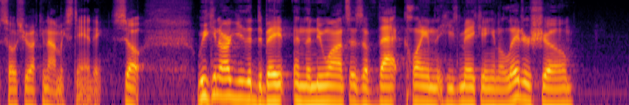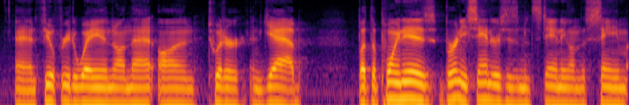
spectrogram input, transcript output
socioeconomic standing. So we can argue the debate and the nuances of that claim that he's making in a later show, and feel free to weigh in on that on Twitter and Gab. But the point is, Bernie Sanders has been standing on the same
